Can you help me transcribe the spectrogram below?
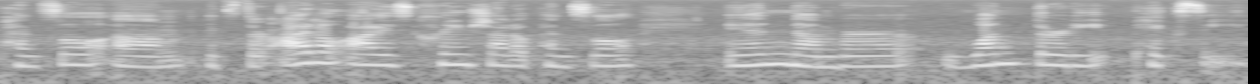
pencil. Um, it's their Idol Eyes Cream Shadow Pencil in number 130 Pixie.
